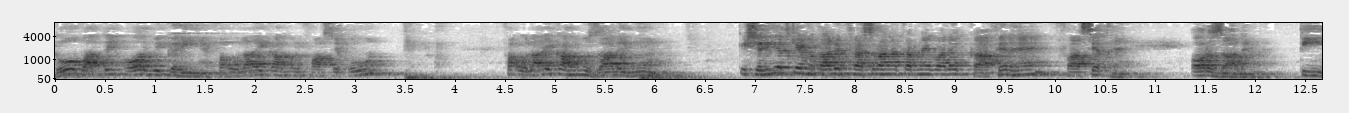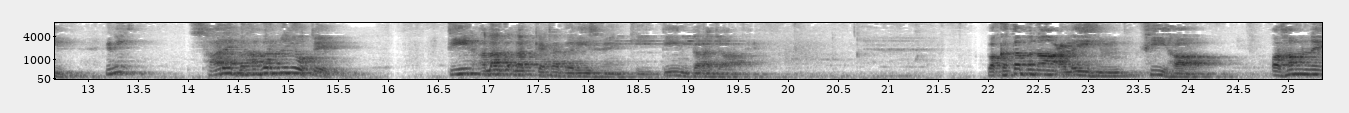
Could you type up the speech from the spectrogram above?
دو باتیں اور بھی کہی ہیں فاولئک هم الفاسقون فاولئک هم الظالمون. کہ شریعت کے مطابق فیصلہ نہ کرنے والے کافر ہیں، فاسق ہیں اور ظالم ہیں، تین۔ یعنی سارے برابر نہیں ہوتے۔ تین الگ الگ کیٹاگریز ہیں ان کی، تین درجات ہیں۔ وَكَتَبْنَا عَلَيْهِمْ فِيهَا، اور ہم نے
